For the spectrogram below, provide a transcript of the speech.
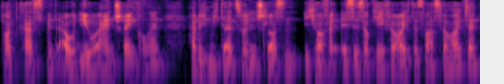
Podcast mit Audioeinschränkungen. Habe ich mich dazu entschlossen. Ich hoffe, es ist okay für euch. Das war's für heute.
